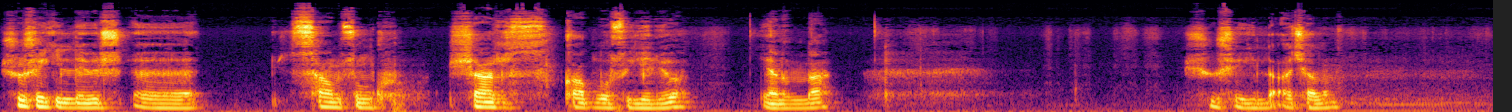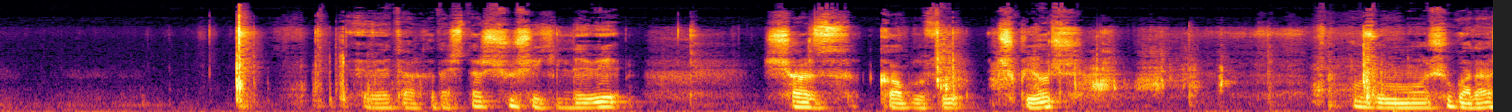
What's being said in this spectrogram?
Şu şekilde bir e, Samsung şarj kablosu geliyor yanında. Şu şekilde açalım. Evet arkadaşlar şu şekilde bir şarj kablosu çıkıyor. Uzunluğu şu kadar.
